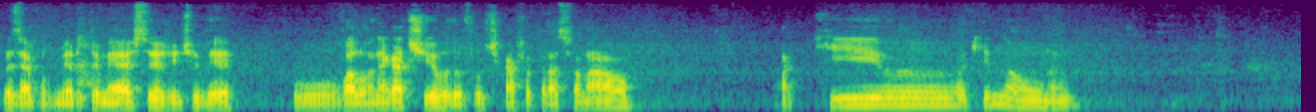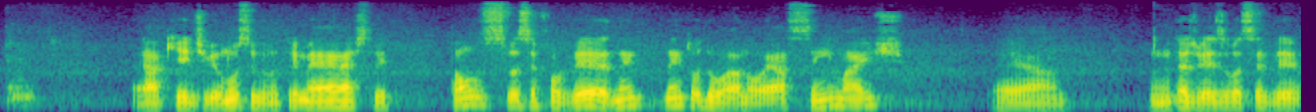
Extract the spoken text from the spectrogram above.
por exemplo, no primeiro trimestre a gente vê o valor negativo do fluxo de caixa operacional. Aqui, aqui não, né? É, aqui a gente viu no segundo trimestre. Então, se você for ver, nem, nem todo ano é assim, mas é, muitas vezes você vê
